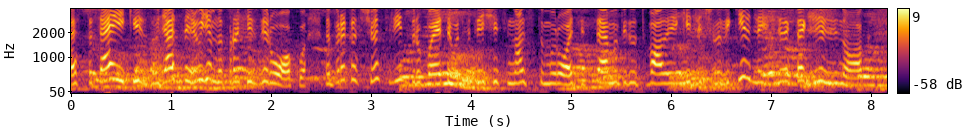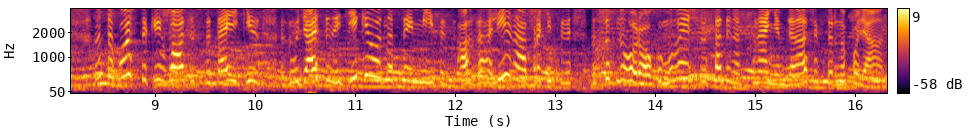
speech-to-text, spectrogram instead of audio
е, статей, які згодяться людям на протязі року. Наприклад, що слід зробити у 2017 році. Це ми підготували як і для чоловіків, для, так і для жінок. Ну також таких багато статей, які згодяться не тільки на цей місяць, а взагалі на протязі наступного року. Ми вирішили стати натхненням для наших тернополян.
